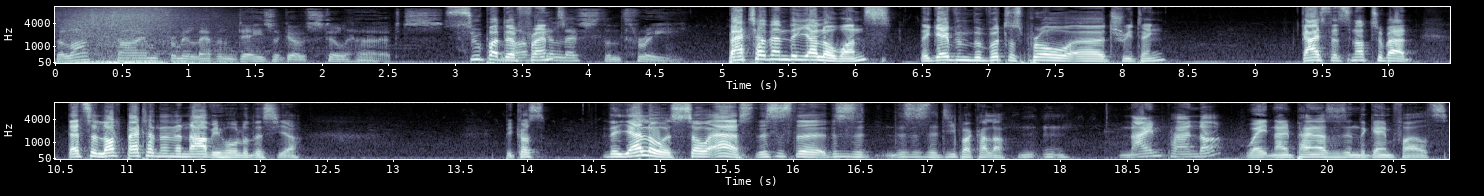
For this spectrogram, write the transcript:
The last time from 11 days ago still hurts. Super different. less than three. Better than the yellow ones. They gave them the Virtus Pro uh, treating. Guys, that's not too bad. That's a lot better than the Navi holo this year. Because the yellow is so ass. This is the this is a, this is a deeper color. Mm-mm. Nine panda. Wait, nine pandas is in the game files.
